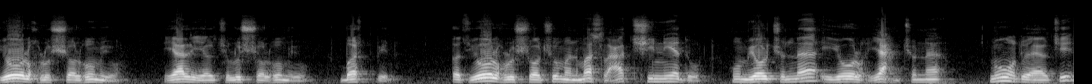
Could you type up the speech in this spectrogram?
يولخ لشول هميو يال يلش لشول هميو برت بين. أت يولخ شو من مصلحة شينيدو هم يولشنا يولخ يحمشنا مودو يالشي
